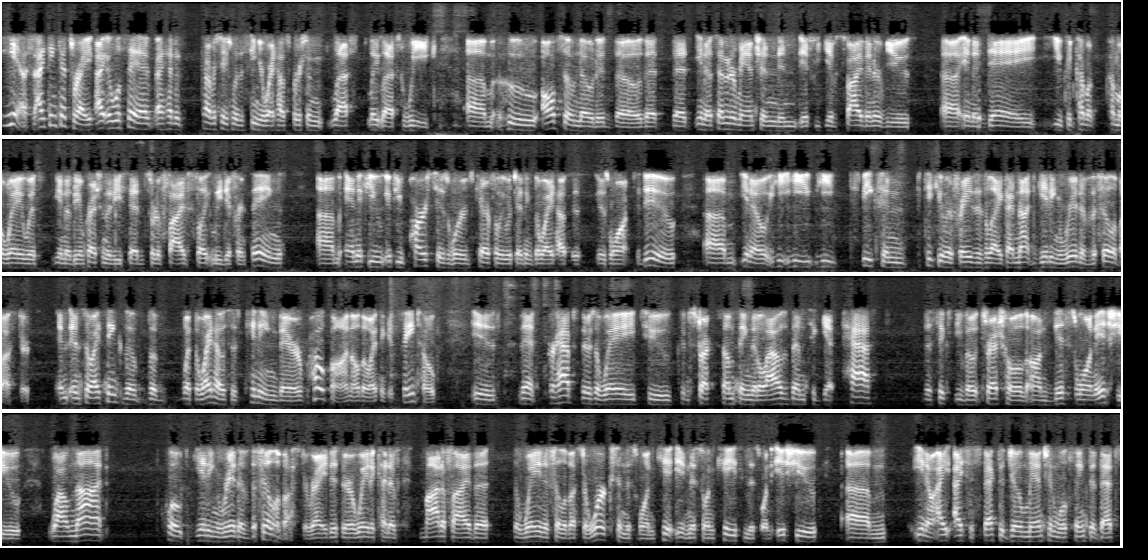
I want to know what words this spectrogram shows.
Yes, I think that's right. I will say I, I had a conversation with a senior White House person last late last week, um, who also noted though that that you know Senator Manchin, in, if he gives five interviews uh, in a day, you could come come away with you know the impression that he said sort of five slightly different things. Um, and if you if you parse his words carefully, which I think the White House is, is want to do, um, you know he he he speaks in particular phrases like "I'm not getting rid of the filibuster," and and so I think the the what the White House is pinning their hope on, although I think it's faint hope, is that perhaps there's a way to construct something that allows them to get past the 60 vote threshold on this one issue while not quote getting rid of the filibuster right? Is there a way to kind of modify the the way the filibuster works in this one ki- in this one case in this one issue? Um, you know I, I suspect that Joe Manchin will think that that's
